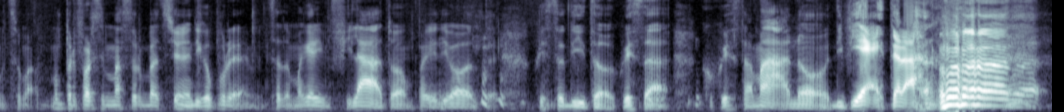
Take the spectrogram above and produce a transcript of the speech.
insomma, non per forza in masturbazione, dico pure, è stato magari infilato un paio di volte questo dito, questa, con questa mano di pietra.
